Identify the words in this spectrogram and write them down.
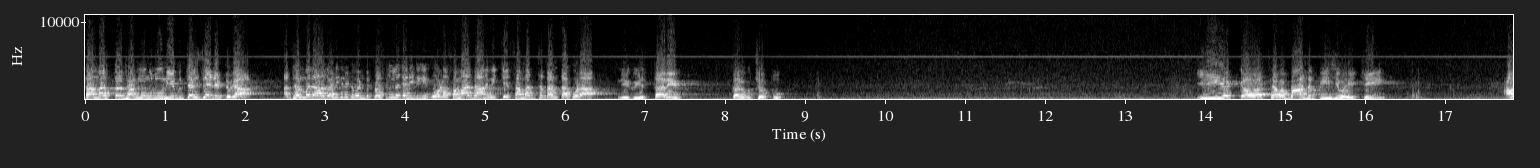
సమస్త ధర్మములు నీకు తెలిసేటట్టుగా. అధర్మరాజు అడిగినటువంటి ప్రశ్నలకన్నిటికీ కూడా సమాధానం ఇచ్చే సమర్థత అంతా కూడా నీకు ఇస్తా నేను. కనుక చెప్పు. ఈ యొక్క శరబాధ తీసివచ్చి ఆ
